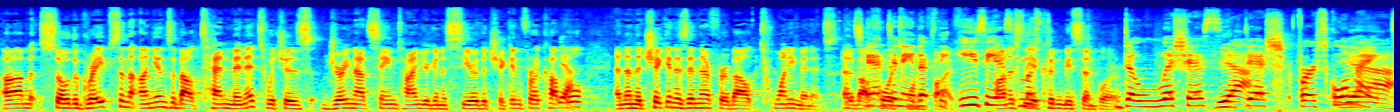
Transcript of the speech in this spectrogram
Um, so the grapes and the onions about 10 minutes, which is during that same time you're going to sear the chicken for a couple, and then the chicken is in there for about 20 minutes at That's- about Antoni, 425. that's the easiest, Honestly, most it couldn't be simpler. Delicious dish for a school Yeah. night.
